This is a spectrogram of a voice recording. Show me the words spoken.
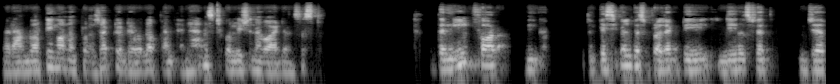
where I'm working on a project to develop an enhanced collision avoidance system. The need for basically this project de- deals with de-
